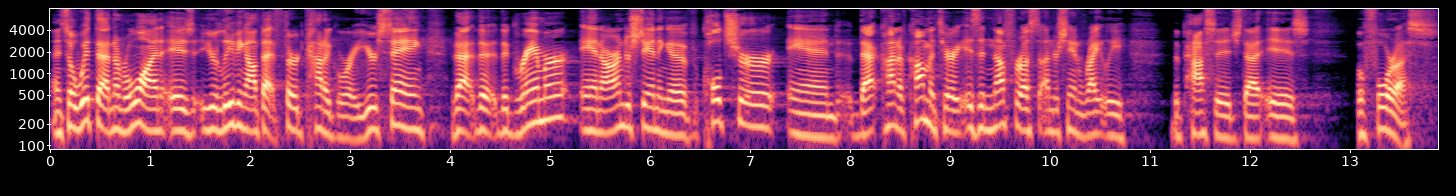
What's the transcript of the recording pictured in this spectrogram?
And so with that number one is you're leaving out that third category. You're saying that the, the grammar and our understanding of culture and that kind of commentary is enough for us to understand rightly the passage that is before us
